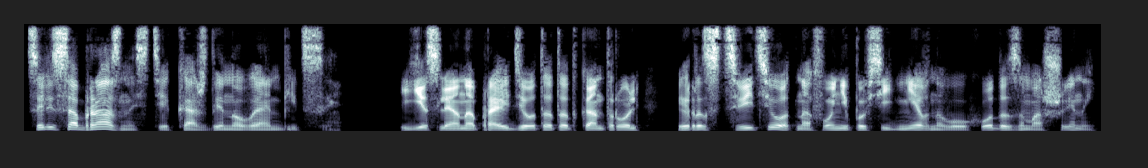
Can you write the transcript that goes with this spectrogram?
целесообразности каждой новой амбиции. Если она пройдет этот контроль и расцветет на фоне повседневного ухода за машиной,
